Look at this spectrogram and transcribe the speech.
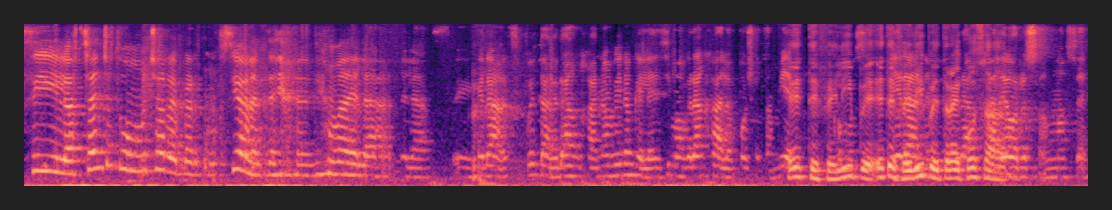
Sí, los chanchos tuvo mucha repercusión el, te- el tema de, la- de las eh, gran- supuestas granjas, ¿no? Vieron que le decimos granja a los pollos también. Este Felipe- si este estuvieran Felipe trae cosas- de Orson, no sé.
